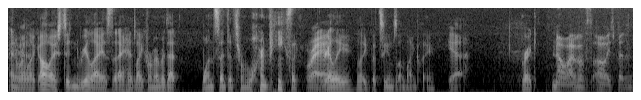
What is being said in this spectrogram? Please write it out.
And we're like, oh, I just didn't realize that I had like remembered that one sentence from War and Peace. Like, Right. really? Like that seems unlikely. Yeah. Brick. No, I've always been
